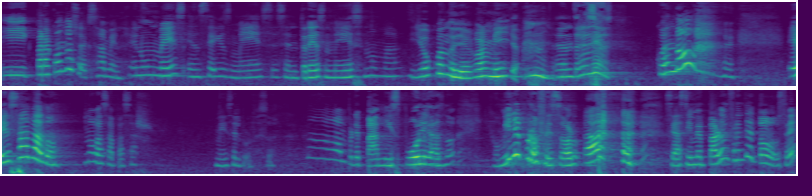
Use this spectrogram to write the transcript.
¿y, para cuándo es su examen? ¿En un mes? ¿En seis meses? ¿En tres meses? No más. Yo cuando llegó a mí, yo, en tres días. ¿Cuándo? El sábado. No vas a pasar, me dice el profesor. No, hombre, para mis pulgas, ¿no? Digo, mire, profesor. o sea, si me paro enfrente de todos, ¿eh?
